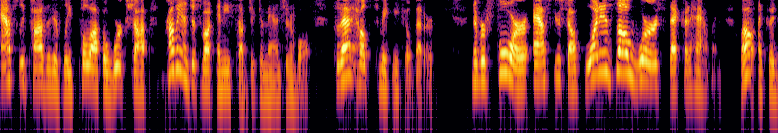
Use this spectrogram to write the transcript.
absolutely positively pull off a workshop probably on just about any subject imaginable. So that helps to make me feel better. Number four, ask yourself, what is the worst that could happen? Well, I could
